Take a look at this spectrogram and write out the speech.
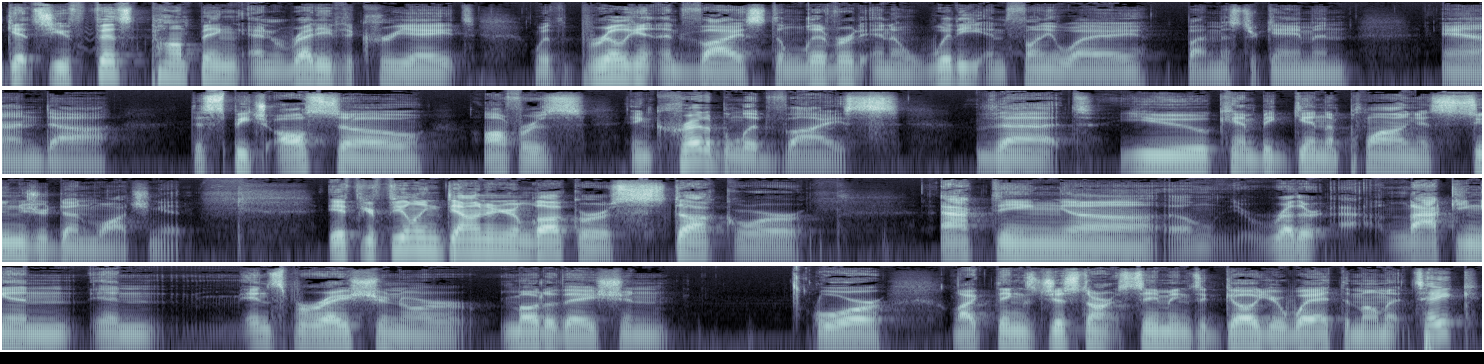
gets you fist pumping and ready to create with brilliant advice delivered in a witty and funny way by Mr. Gaiman. And uh, this speech also offers incredible advice that you can begin applying as soon as you're done watching it. If you're feeling down in your luck or stuck or acting uh, rather lacking in in inspiration or motivation or like things just aren't seeming to go your way at the moment take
